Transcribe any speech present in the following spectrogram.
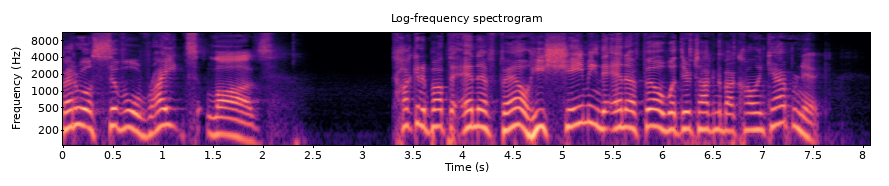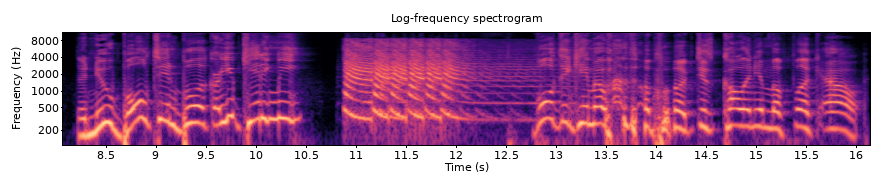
Federal civil rights laws. Talking about the NFL. He's shaming the NFL what they're talking about Colin Kaepernick. The new Bolton book. Are you kidding me? Bolton came out with a book just calling him the fuck out.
